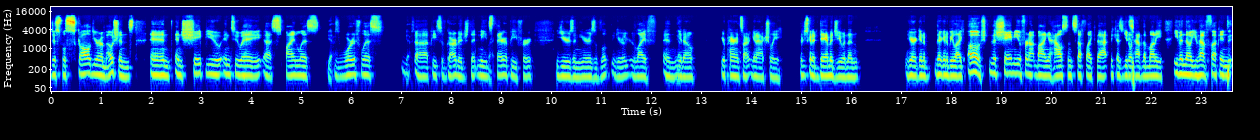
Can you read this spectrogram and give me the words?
Just will scald your emotions and and shape you into a, uh spineless, Yes. worthless Yes. uh, piece of garbage that needs therapy for years and years of your, your life. And you know, your parents aren't going to actually; they're just going to damage you and then you're gonna they're gonna be like oh the shame you for not buying a house and stuff like that because you don't have the money even though you have fucking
